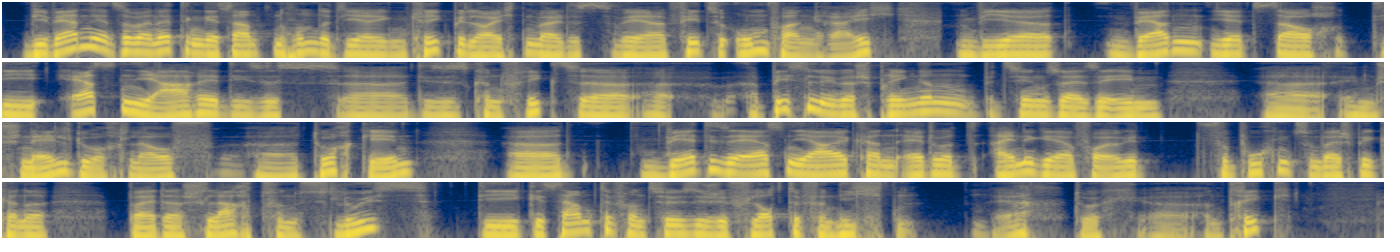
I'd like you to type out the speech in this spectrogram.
Wir werden jetzt aber nicht den gesamten 100-jährigen Krieg beleuchten, weil das wäre viel zu umfangreich. Wir werden jetzt auch die ersten Jahre dieses, äh, dieses Konflikts äh, äh ein bisschen überspringen, beziehungsweise im, äh, im Schnelldurchlauf äh, durchgehen. Äh, während dieser ersten Jahre kann Edward einige Erfolge verbuchen. Zum Beispiel kann er bei der Schlacht von Sluis die gesamte französische Flotte vernichten, mhm. ja, durch äh, einen Trick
